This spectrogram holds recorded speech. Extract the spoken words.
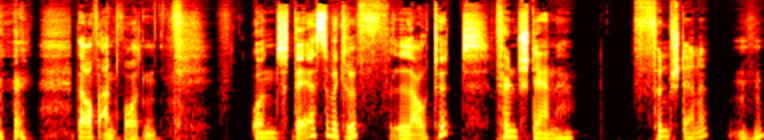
darauf antworten. Und der erste Begriff lautet Fünf Sterne. Fünf Sterne? Mhm.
